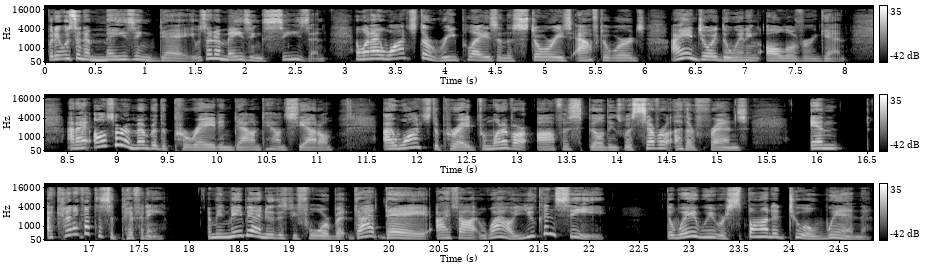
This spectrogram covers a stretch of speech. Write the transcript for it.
but it was an amazing day. It was an amazing season. And when I watched the replays and the stories afterwards, I enjoyed the winning all over again. And I also remember the parade in downtown Seattle. I watched the parade from one of our office buildings with several other friends. And I kind of got this epiphany. I mean, maybe I knew this before, but that day I thought, wow, you can see the way we responded to a win,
